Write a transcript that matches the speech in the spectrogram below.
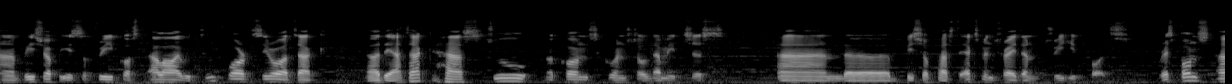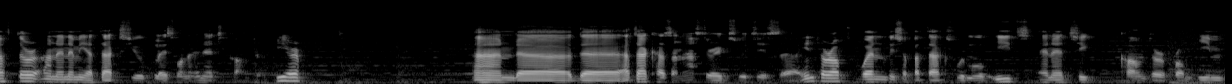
uh, Bishop is a 3 cost ally with 2 thwart, 0 attack. Uh, the attack has 2 uh, consequential damages and uh, Bishop has the X-Men trait and 3 hit points. Response after an enemy attacks you, place 1 energy counter here. And uh, the attack has an asterisk which is uh, interrupt. When Bishop attacks, remove each energy counter from him.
